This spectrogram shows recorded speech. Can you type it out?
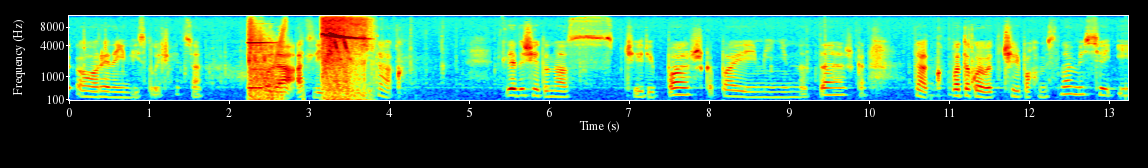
э, Рена Инвиз получается. О, да, отлично. Так. Следующий это у нас черепашка по имени Наташка. Так, вот такой вот черепахами становимся. И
